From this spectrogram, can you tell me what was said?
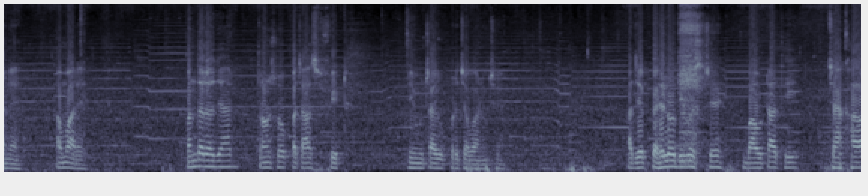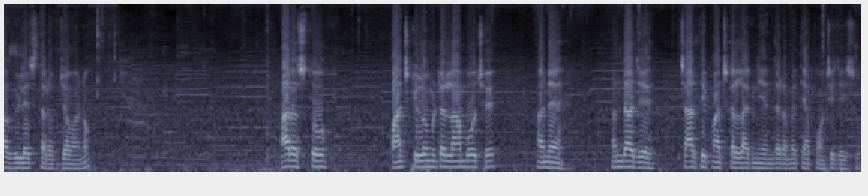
અને અમારે પંદર હજાર ત્રણસો પચાસ ફીટની ઊંચાઈ ઉપર જવાનું છે. આજે પહેલો દિવસ છે બાવટાથી ઝાખા વિલેજ તરફ જવાનો. આ રસ્તો પાંચ કિલોમીટર લાંબો છે અને અંદાજે ચારથી પાંચ કલાકની અંદર અમે ત્યાં પહોંચી જઈશું.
